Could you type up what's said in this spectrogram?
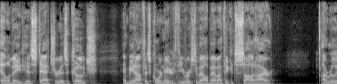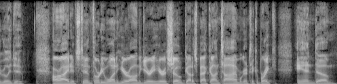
elevate his stature as a coach and be an offense coordinator at the University of Alabama. I think it's a solid hire. I really, really do. All right, it's 1031 here on the Gary Harris Show. Got us back on time. We're going to take a break and um,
